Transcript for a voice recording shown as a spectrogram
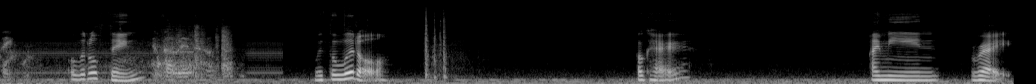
thing. A little thing A little. with a little. Okay. I mean, right.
